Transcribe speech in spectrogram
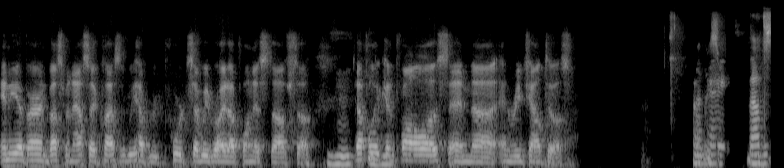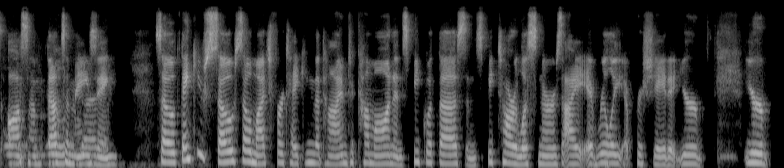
any of our investment asset classes. We have reports that we write up on this stuff. So Mhm, definitely mhm. can follow us and uh, and reach out to us. Okay that's awesome that's really good. amazing so thank you so so much for taking the time to come on and speak with us and speak to our listeners i I mm-hmm. really appreciate it you're you're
